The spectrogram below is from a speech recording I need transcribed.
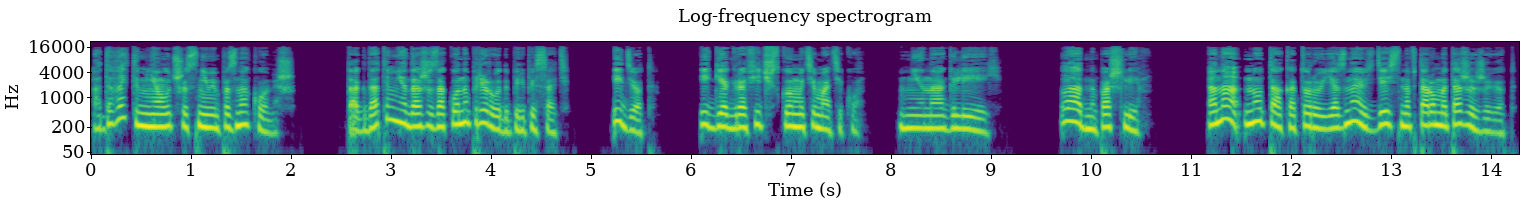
А давай ты меня лучше с ними познакомишь. Тогда ты мне даже законы природы переписать. Идет. И географическую математику. Не наглей. Ладно, пошли. Она, ну та, которую я знаю, здесь на втором этаже живет.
